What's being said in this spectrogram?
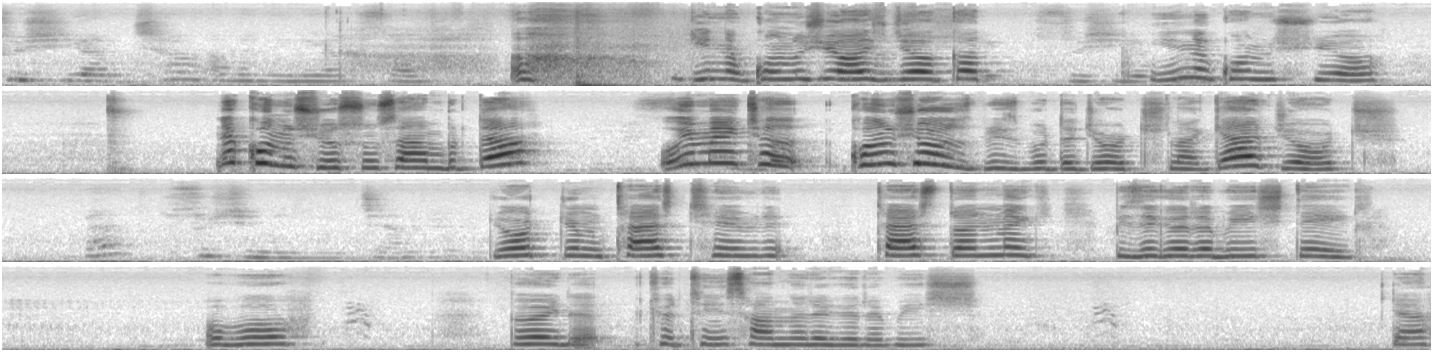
Sushi yapacağım ama nereye yapsam? Yine konuşuyor. Sushi yap. Yine konuşuyor. Ne konuşuyorsun sen burada? Uyumaya çal- konuşuyoruz biz burada George'la. Gel George. Ben sushi mi yiyeceğim? George'cum ters çeviri ters dönmek bize göre bir iş değil. O bu böyle kötü insanlara göre bir iş. Gel.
